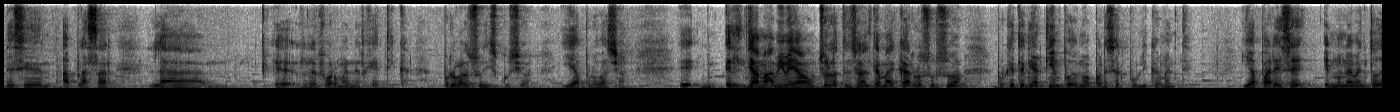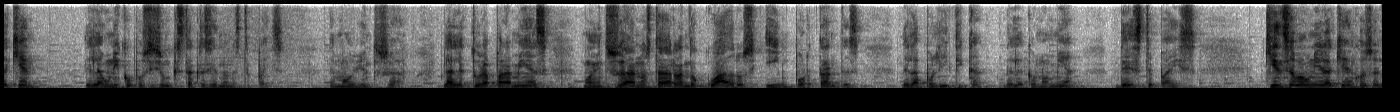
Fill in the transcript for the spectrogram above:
deciden aplazar la eh, reforma energética, por lo menos su discusión y aprobación. Eh, él llama, a mí me llama mucho la atención el tema de Carlos Ursúa porque tenía tiempo de no aparecer públicamente y aparece en un evento de quién? De la única oposición que está creciendo en este país, de Movimiento Ciudadano. La lectura para mí es, Movimiento Ciudadano está agarrando cuadros importantes de la política, de la economía de este país. ¿Quién se va a unir a quién, José?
